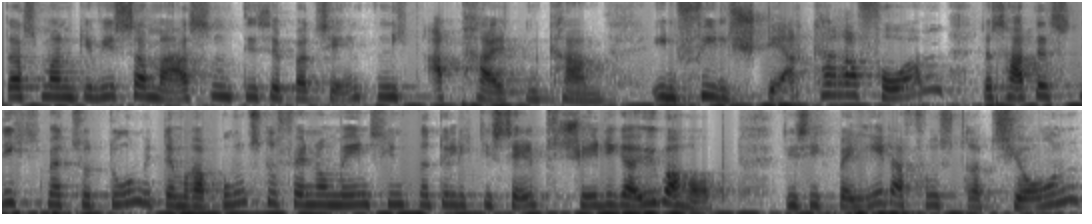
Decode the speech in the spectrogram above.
dass man gewissermaßen diese Patienten nicht abhalten kann. In viel stärkerer Form. Das hat jetzt nichts mehr zu tun mit dem Rapunzel-Phänomen sind natürlich die Selbstschädiger überhaupt, die sich bei jeder Frustration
